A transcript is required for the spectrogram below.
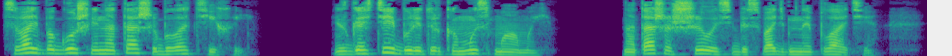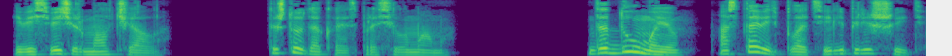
Свадьба Гоши и Наташи была тихой. Из гостей были только мы с мамой. Наташа сшила себе свадебное платье и весь вечер молчала. «Ты что такая?» — спросила мама. «Да думаю, оставить платье или перешить.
